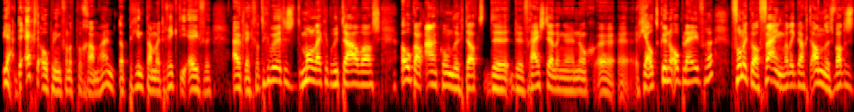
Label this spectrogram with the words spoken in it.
ja, de echte opening van het programma. En dat begint dan met Rick die even uitlegt wat er gebeurd is. Dat de mol lekker brutaal was. Ook al aankondigt dat de, de vrijstellingen nog eh, eh, geld kunnen opleveren. Vond ik wel fijn, want ik dacht anders. Wat is het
